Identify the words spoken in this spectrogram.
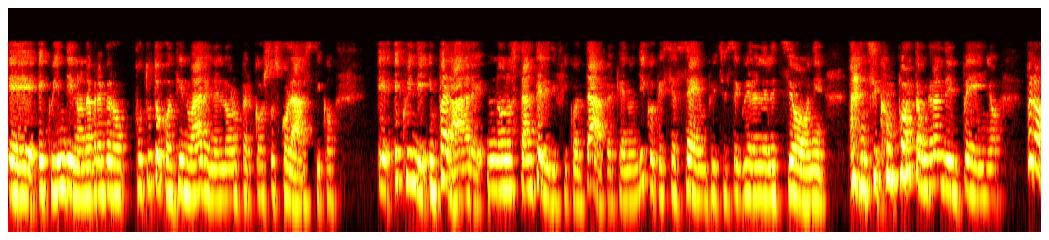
e, e quindi non avrebbero potuto continuare nel loro percorso scolastico. E, e, quindi imparare nonostante le difficoltà, perché non dico che sia semplice seguire le lezioni, anzi comporta un grande impegno, però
